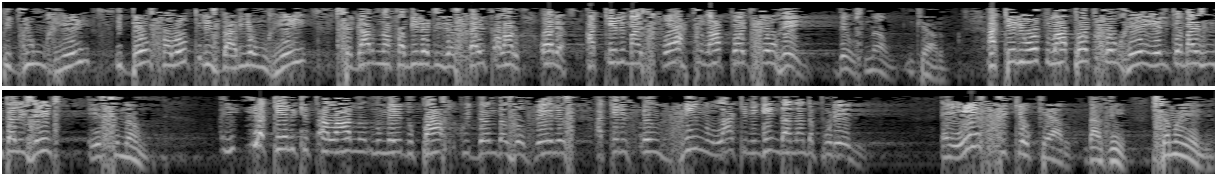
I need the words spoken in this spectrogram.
pediu um rei, e Deus falou que lhes daria um rei, chegaram na família de Jessé e falaram: Olha, aquele mais forte lá pode ser o rei. Deus, não, não quero. Aquele outro lá pode ser o rei, ele é mais inteligente. Esse não. E, e aquele que está lá no, no meio do pasto, cuidando das ovelhas, aquele franzino lá que ninguém dá nada por ele. É esse que eu quero, Davi. Chama ele.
